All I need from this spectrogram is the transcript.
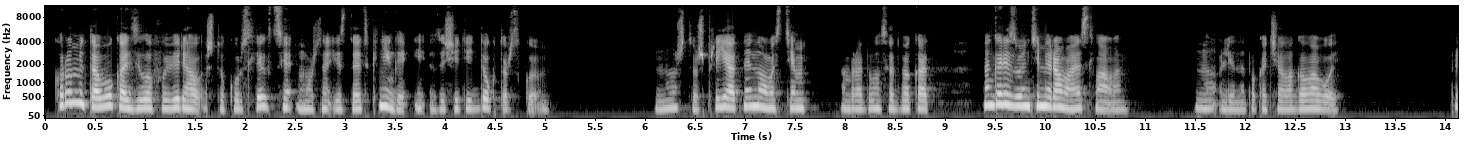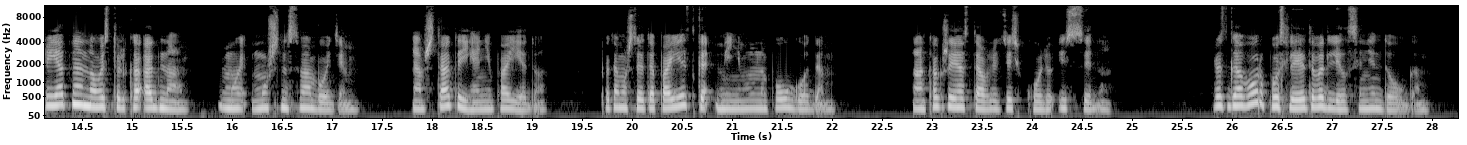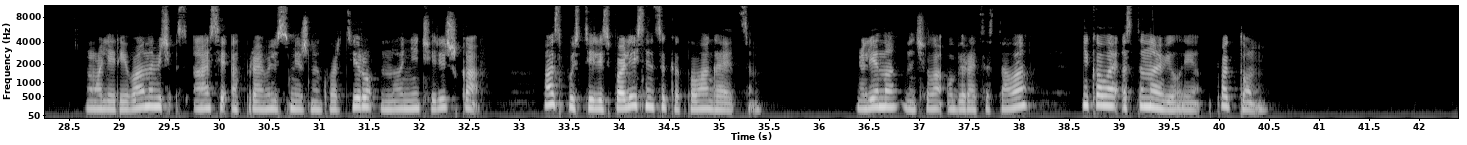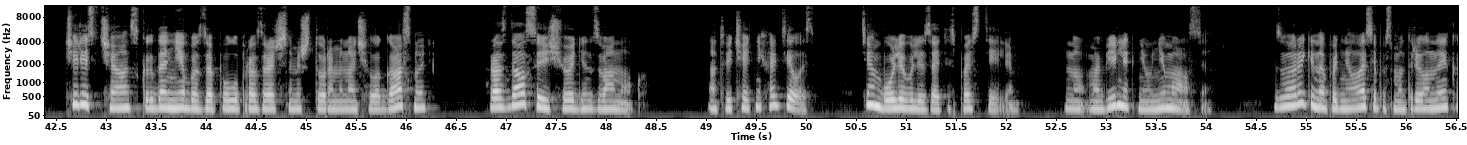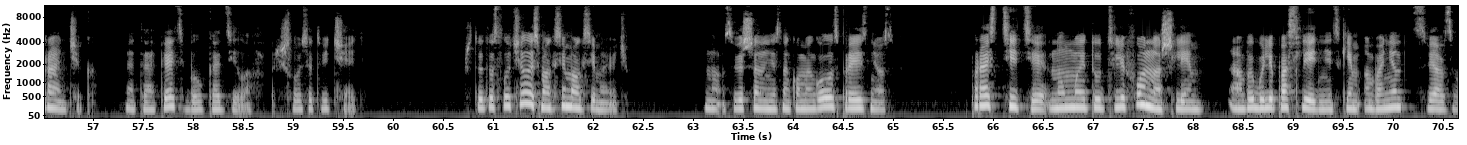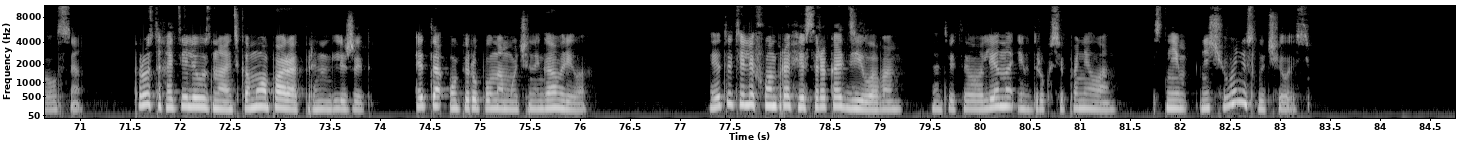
Кроме того, Кадилов уверял, что курс лекции можно издать книгой и защитить докторскую. «Ну что ж, приятные новости», – обрадовался адвокат. «На горизонте мировая слава». Но Лена покачала головой. Приятная новость только одна. Мой муж на свободе. А в Штаты я не поеду. Потому что эта поездка минимум на полгода. А как же я оставлю здесь Колю и сына? Разговор после этого длился недолго. Валерий Иванович с Асей отправились в смежную квартиру, но не через шкаф, а спустились по лестнице, как полагается. Лена начала убирать со стола. Николай остановил ее. Потом. Через час, когда небо за полупрозрачными шторами начало гаснуть, Раздался еще один звонок. Отвечать не хотелось, тем более вылезать из постели. Но мобильник не унимался. Зворыкина поднялась и посмотрела на экранчик. Это опять был Кадилов. Пришлось отвечать. «Что-то случилось, Максим Максимович?» Но совершенно незнакомый голос произнес. «Простите, но мы тут телефон нашли, а вы были последний, с кем абонент связывался. Просто хотели узнать, кому аппарат принадлежит. Это оперуполномоченный Гаврилов». «Это телефон профессора Кадилова», ответила Лена и вдруг все поняла. «С ним ничего не случилось?»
